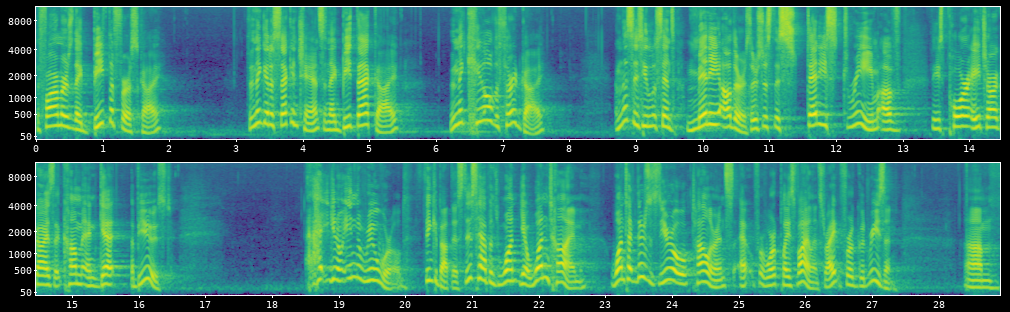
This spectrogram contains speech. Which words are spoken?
The farmers, they beat the first guy, then they get a second chance and they beat that guy, then they kill the third guy. And this is, he sends many others. There's just this steady stream of these poor HR guys that come and get abused. You know, in the real world, think about this. This happens one, yeah, one time. One time, there's zero tolerance for workplace violence, right? For a good reason. Um,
